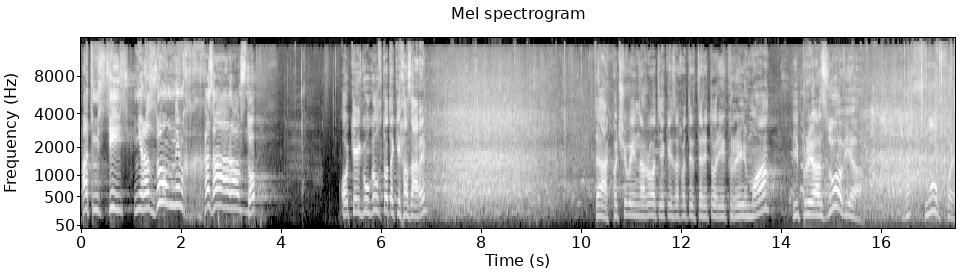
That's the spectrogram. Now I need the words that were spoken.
отмстить неразумным хазарам. Стоп. Окей, Google, хто такі хазари? Так, кочовий народ, який захватив території Крима і Приазов'я. Слухай.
